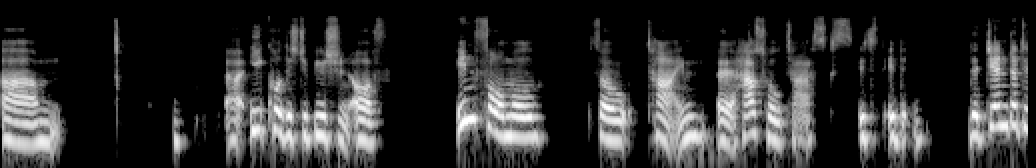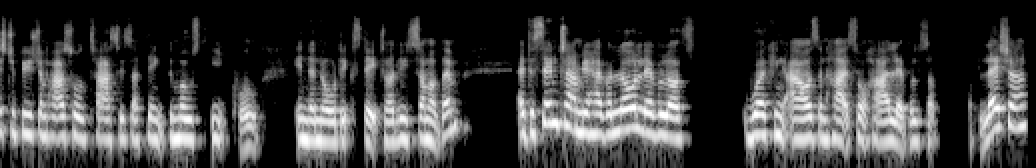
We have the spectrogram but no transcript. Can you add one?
um, uh, equal distribution of informal, so time, uh, household tasks. It's it, the gender distribution of household tasks is, I think, the most equal in the Nordic states, or at least some of them. At the same time, you have a low level of working hours and high, so high levels of, of leisure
